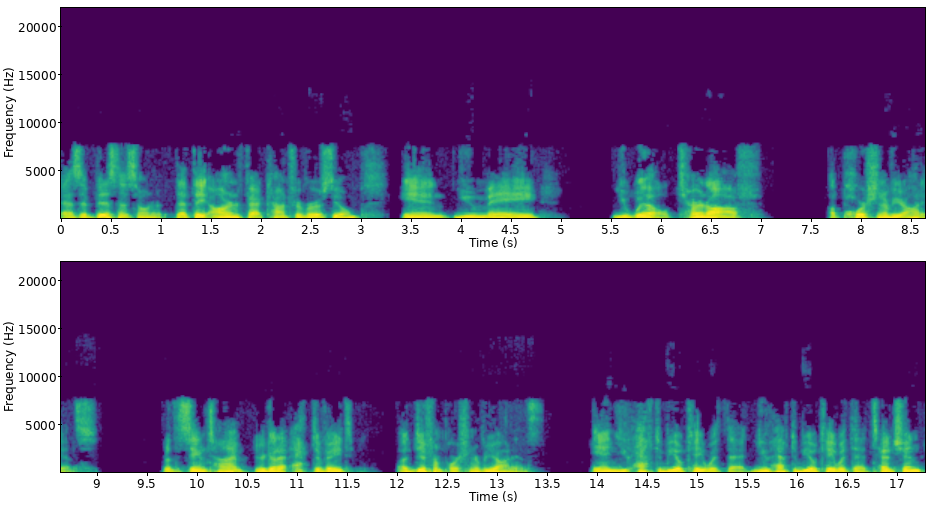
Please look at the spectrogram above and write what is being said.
as a business owner that they are in fact controversial and you may, you will turn off a portion of your audience. But at the same time, you're going to activate a different portion of your audience. And you have to be okay with that. You have to be okay with that tension.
